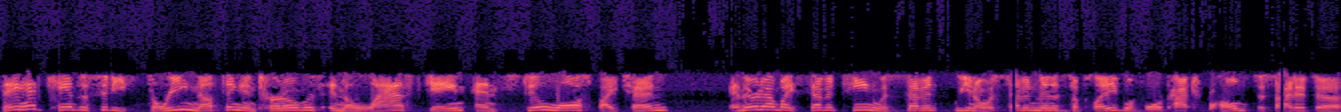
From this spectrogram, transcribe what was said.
They had Kansas City three nothing in turnovers in the last game and still lost by ten and they're down by 17 with seven, you know, with seven minutes to play before Patrick Mahomes decided to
